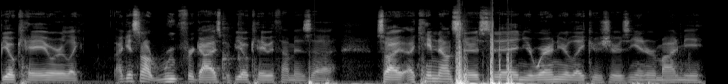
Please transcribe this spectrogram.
be okay or like I guess not root for guys, but be okay with them is uh. So I, I came downstairs today, and you're wearing your Lakers jersey, and it reminded me,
